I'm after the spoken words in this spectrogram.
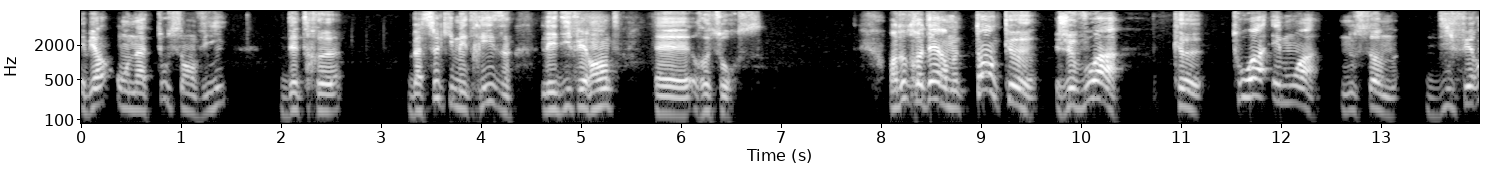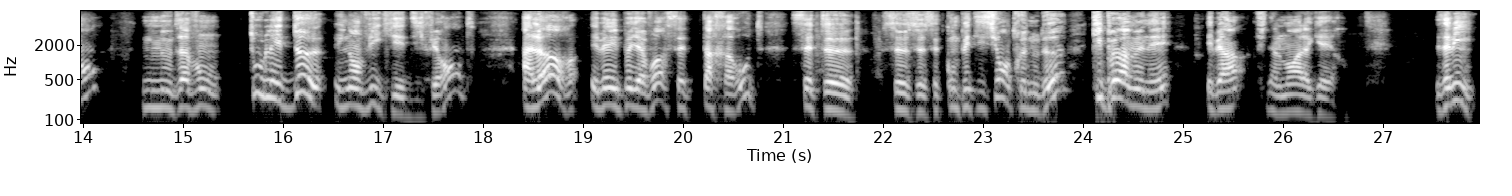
eh bien, on a tous envie d'être bah, ceux qui maîtrisent les différentes euh, ressources. En d'autres termes, tant que je vois que toi et moi, nous sommes différents, nous avons tous les deux une envie qui est différente, alors eh bien, il peut y avoir cette tacharout, cette, euh, cette compétition entre nous deux qui peut amener eh bien, finalement à la guerre. Les amis,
